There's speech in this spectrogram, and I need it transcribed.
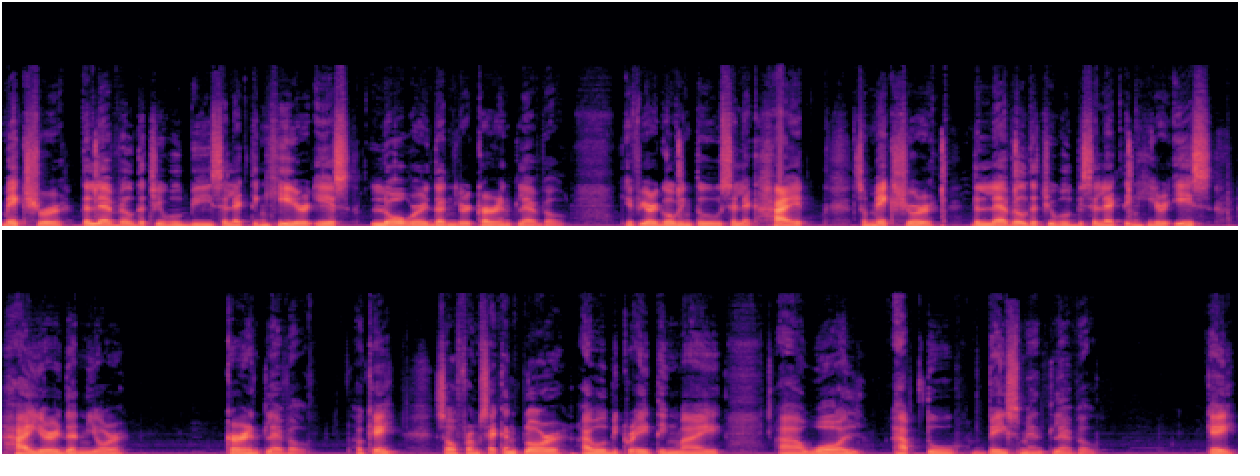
make sure the level that you will be selecting here is lower than your current level. If you are going to select height, so make sure the level that you will be selecting here is higher than your current level. Okay, so from second floor, I will be creating my uh, wall up to basement level. Okay,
